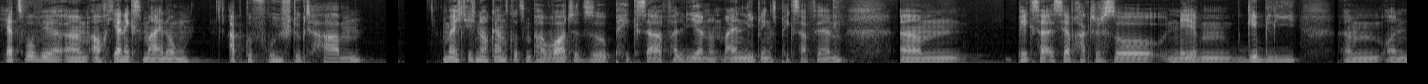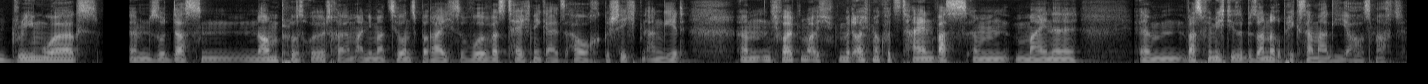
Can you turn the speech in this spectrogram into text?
jetzt wo wir ähm, auch Yannicks Meinung abgefrühstückt haben, möchte ich noch ganz kurz ein paar Worte zu Pixar verlieren und meinen Lieblings-Pixar-Film. Ähm, Pixar ist ja praktisch so neben Ghibli ähm, und DreamWorks ähm, so das Nonplusultra im Animationsbereich, sowohl was Technik als auch Geschichten angeht. Ähm, ich wollte euch, mit euch mal kurz teilen, was ähm, meine, ähm, was für mich diese besondere Pixar-Magie ausmacht.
